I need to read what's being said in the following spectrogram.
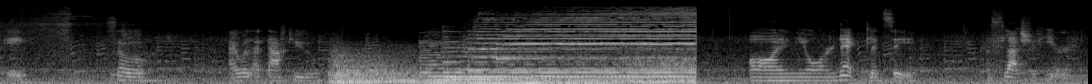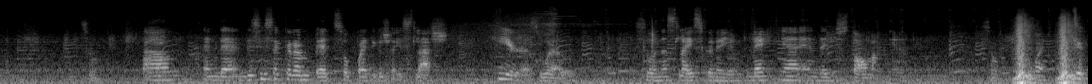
Okay? So, I will attack you on your neck, let's say. A slash here. So, um, and then this is a karambit, so pwede ko siya i-slash here as well. So, na-slice ko na yung neck niya and then yung stomach niya. So, one, two.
